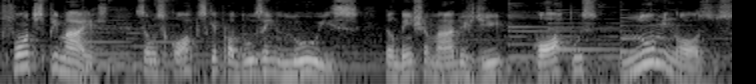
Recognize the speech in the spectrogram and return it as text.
Fontes primárias são os corpos que produzem luz, também chamados de corpos luminosos.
